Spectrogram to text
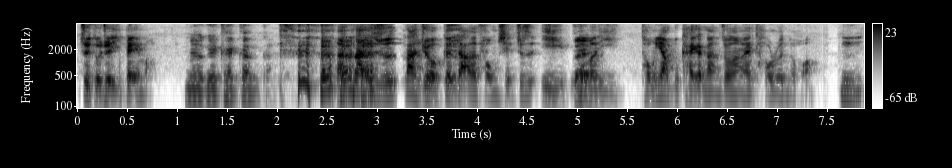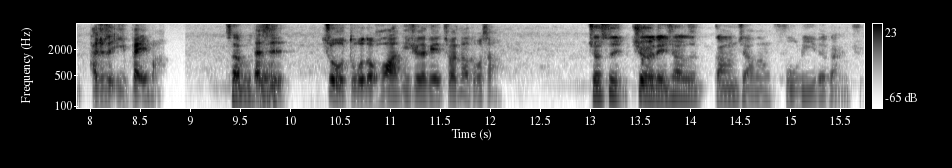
最多就一倍嘛。没有可以开杠杆，那那 就是那你就有更大的风险。就是以我们以同样不开杠杆的状态来讨论的话，嗯，它就是一倍嘛，差不多。但是做多的话，你觉得可以赚到多少？就是就有点像是刚刚讲那种复利的感觉。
